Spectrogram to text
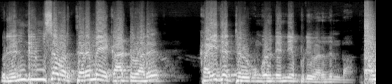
ஒரு ரெண்டு நிமிஷம் அவர் திறமையை காட்டுவாரு. கைதட்டல் உங்கள்ட்ட இருந்து எப்படி வருதுன்னு பார்ப்போம்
